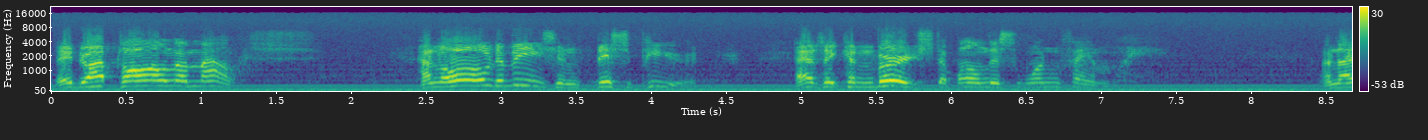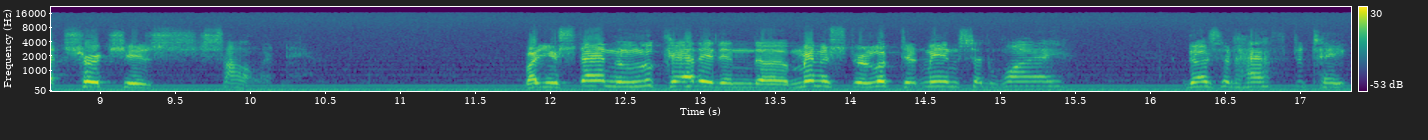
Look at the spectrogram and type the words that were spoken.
They dropped all their malice. And all divisions disappeared as they converged upon this one family. And that church is solid. But you stand and look at it, and the minister looked at me and said, Why does it have to take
